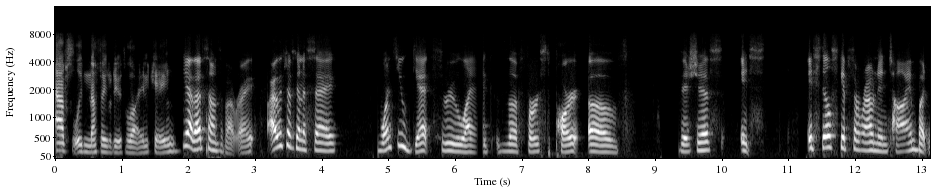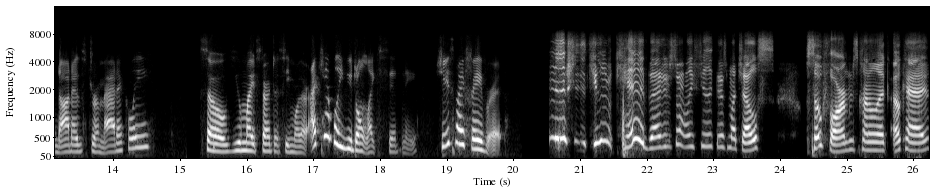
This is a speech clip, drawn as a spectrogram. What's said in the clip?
absolutely nothing to do with the Lion King. Yeah, that sounds about right. I was just gonna say, once you get through like the first part of Vicious, it's it still skips around in time, but not as dramatically. So you might start to see more there. I can't believe you don't like Sydney. She's my favorite. Eh, She's a cute little kid, but I just don't really feel like there's much else so far. I'm just kind of like, okay,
